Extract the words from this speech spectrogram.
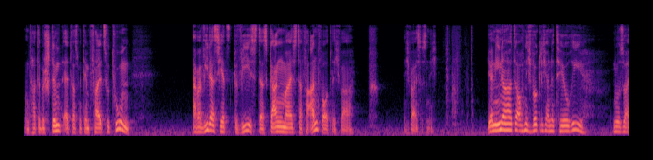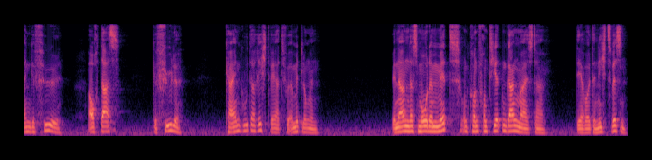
und hatte bestimmt etwas mit dem Fall zu tun. Aber wie das jetzt bewies, dass Gangmeister verantwortlich war, ich weiß es nicht. Janina hatte auch nicht wirklich eine Theorie, nur so ein Gefühl. Auch das, Gefühle kein guter Richtwert für Ermittlungen. Wir nahmen das Modem mit und konfrontierten Gangmeister. Der wollte nichts wissen.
